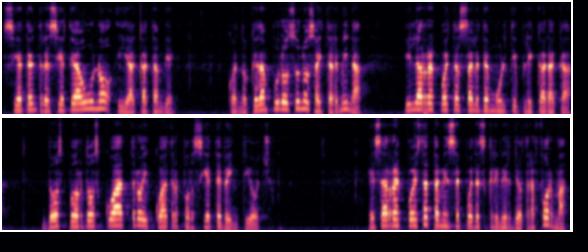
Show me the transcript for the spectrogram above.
7 entre 7 a 1 y acá también. Cuando quedan puros unos, ahí termina. Y la respuesta sale de multiplicar acá. 2 por 2, 4 y 4 por 7, 28. Esa respuesta también se puede escribir de otra forma.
